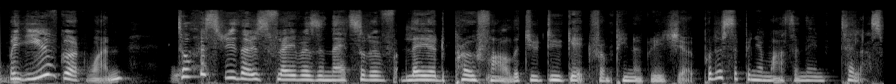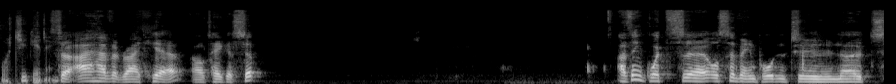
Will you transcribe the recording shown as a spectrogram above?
but you've got one. Talk us through those flavors and that sort of layered profile that you do get from Pinot Grigio. Put a sip in your mouth and then tell us what you're getting. So I have it right here. I'll take a sip. I think what's uh, also very important to note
